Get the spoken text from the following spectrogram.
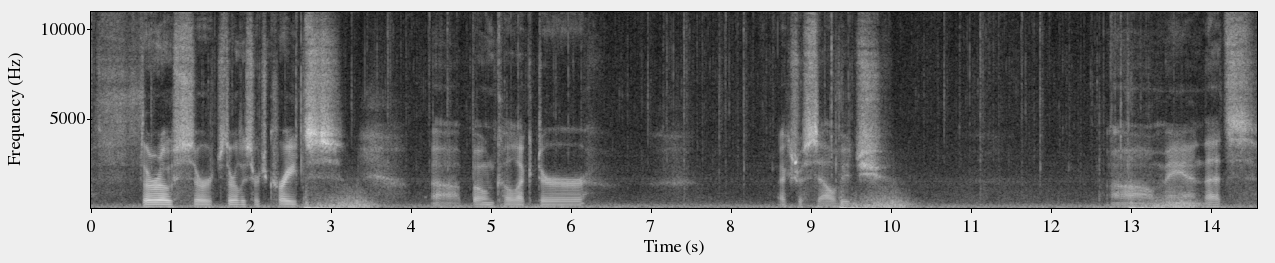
Thorough search, thoroughly search crates. Uh, bone collector. Extra salvage. Oh man, that's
